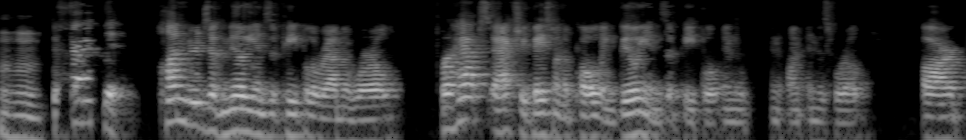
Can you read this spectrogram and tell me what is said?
mm-hmm. the fact that hundreds of millions of people around the world, perhaps actually based on the polling, billions of people in, in, in this world, are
